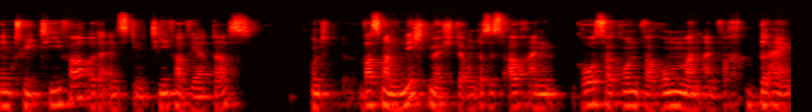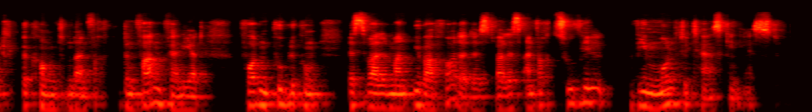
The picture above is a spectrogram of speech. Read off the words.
intuitiver oder instinktiver wird das. Und was man nicht möchte, und das ist auch ein großer Grund, warum man einfach blank bekommt und einfach den Faden verliert vor dem Publikum, ist, weil man überfordert ist, weil es einfach zu viel wie Multitasking ist.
